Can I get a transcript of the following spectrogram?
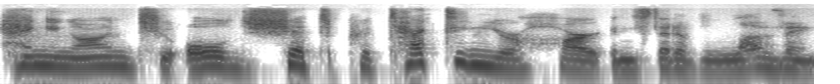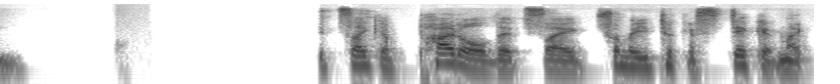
hanging on to old shit, protecting your heart instead of loving it's like a puddle that's like somebody took a stick and like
